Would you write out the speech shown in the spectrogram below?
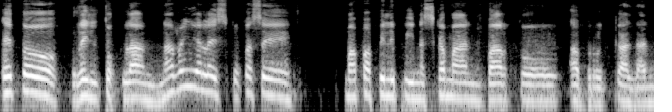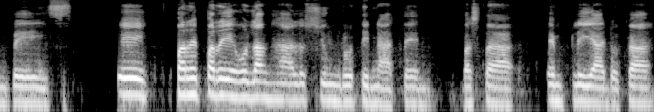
Ito, real talk lang. Na-realize ko kasi mapa Pilipinas ka man, barko, abroad ka, land base. Eh, pare-pareho lang halos yung routine natin. Basta empleyado ka,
